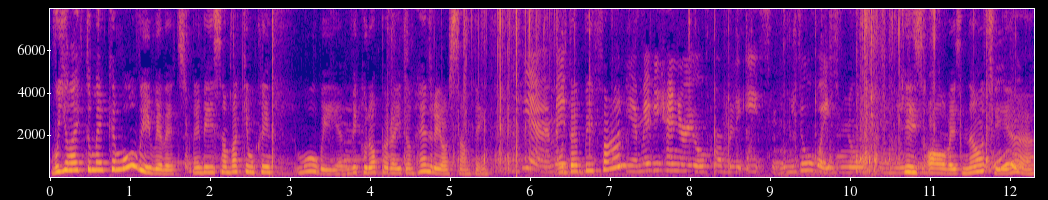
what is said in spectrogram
Would you like to make a movie with it? Maybe some vacuum cleaner movie and we could operate on Henry or something. Yeah, maybe. Would that be fun? Yeah, maybe Henry will probably eat something. He's always naughty. He's always naughty, yeah.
